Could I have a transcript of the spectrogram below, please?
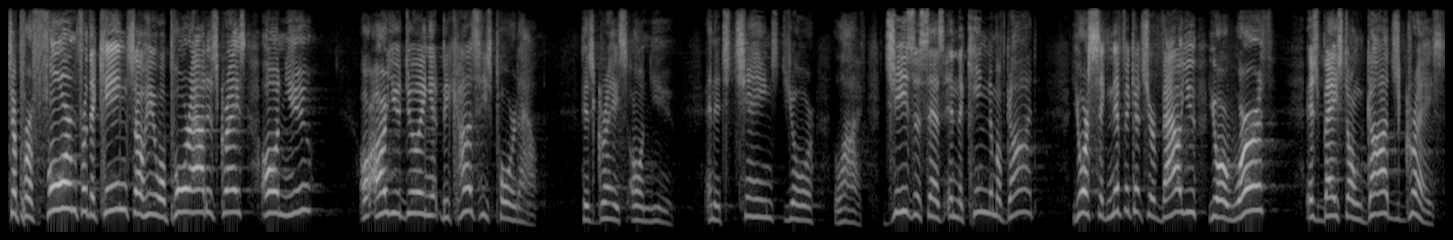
to perform for the king so he will pour out his grace on you? Or are you doing it because he's poured out his grace on you? and it's changed your life. Jesus says, in the kingdom of God, your significance, your value, your worth is based on God's grace,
